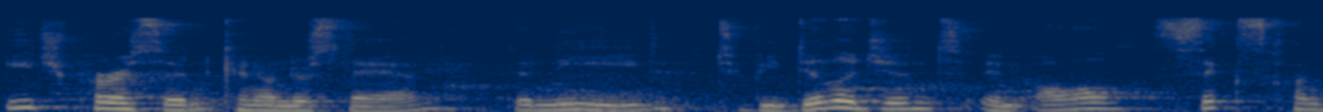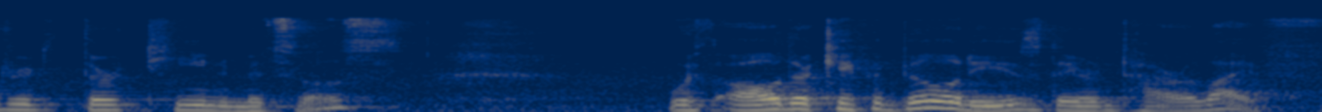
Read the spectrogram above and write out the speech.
each person can understand the need to be diligent in all 613 mitzvahs with all their capabilities their entire life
